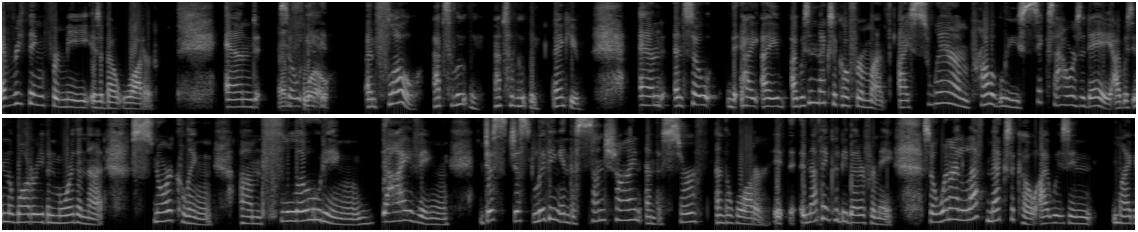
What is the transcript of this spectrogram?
everything for me is about water. And, and so flow. It, and flow absolutely absolutely thank you and and so I, I, I was in Mexico for a month. I swam probably six hours a day. I was in the water even more than that, snorkeling, um, floating, diving, just just living in the sunshine and the surf and the water. It, it, nothing could be better for me. So when I left Mexico, I was in my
